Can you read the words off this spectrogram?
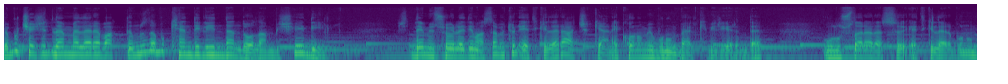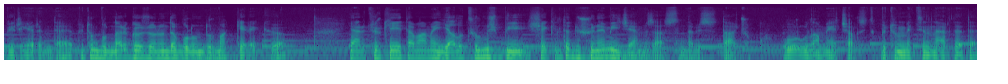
Ve bu çeşitlenmelere baktığımızda bu kendiliğinden de olan bir şey değil. İşte demin söylediğim aslında bütün etkileri açık. Yani ekonomi bunun belki bir yerinde. Uluslararası etkiler bunun bir yerinde. Bütün bunları göz önünde bulundurmak gerekiyor. Yani Türkiye'yi tamamen yalıtılmış bir şekilde düşünemeyeceğimiz aslında biz daha çok vurgulamaya çalıştık. Bütün metinlerde de.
